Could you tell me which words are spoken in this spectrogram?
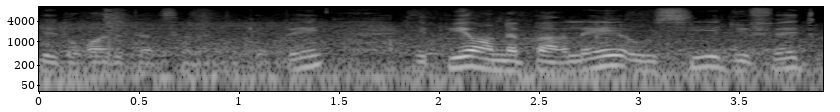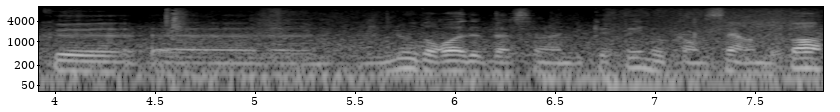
des droits des personnes handicapées. Et puis on a parlé aussi du fait que euh, le droit des personnes handicapées ne concerne pas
